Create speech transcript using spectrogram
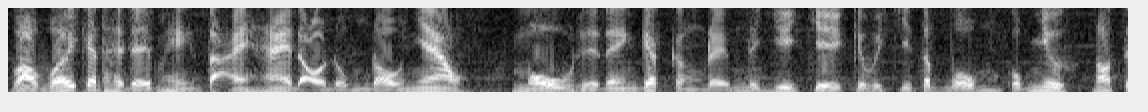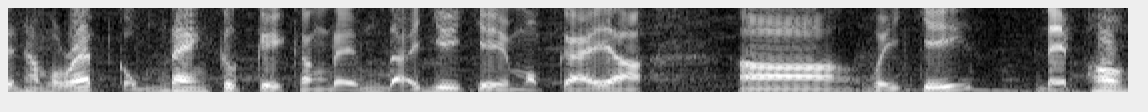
và với cái thời điểm hiện tại hai đội đụng độ nhau Mu thì đang rất cần điểm để duy trì cái vị trí top 4 cũng như Nottingham Forest cũng đang cực kỳ cần điểm để duy trì một cái uh, uh, vị trí đẹp hơn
